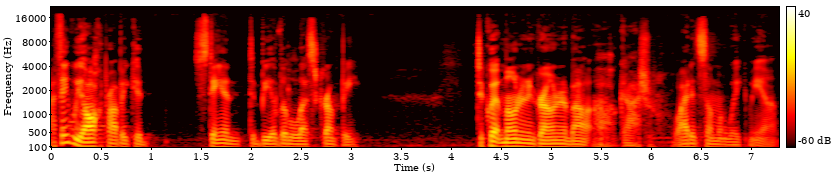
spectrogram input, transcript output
I think we all probably could stand to be a little less grumpy, to quit moaning and groaning about, oh gosh, why did someone wake me up?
